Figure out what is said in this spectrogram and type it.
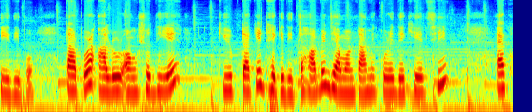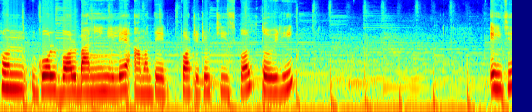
দিয়ে দিব। তারপর আলুর অংশ দিয়ে কিউবটাকে ঢেকে দিতে হবে, যেমনটা আমি করে দেখিয়েছি। এখন গোল বল বানিয়ে নিলে আমাদের পটেটো চিজ বল তৈরি। এই যে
